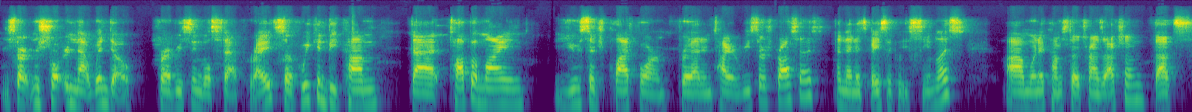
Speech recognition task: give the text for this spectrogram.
you start to shorten that window for every single step, right? So if we can become that top of mind usage platform for that entire research process, and then it's basically seamless um, when it comes to a transaction. That's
